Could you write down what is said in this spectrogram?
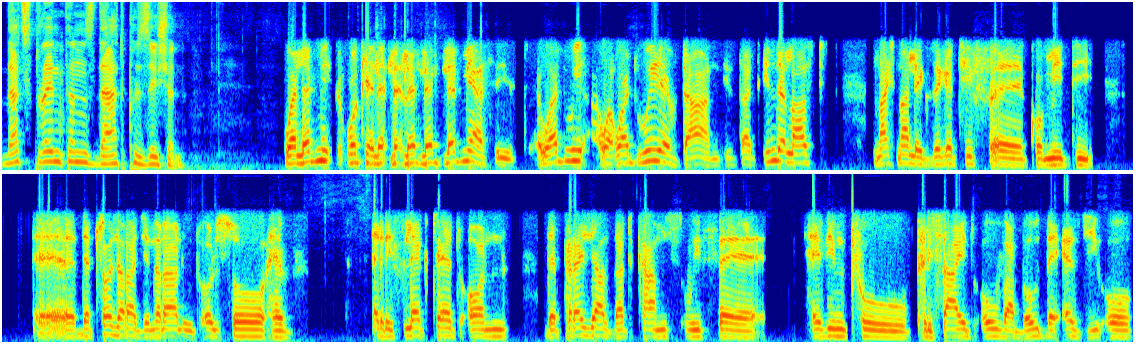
that strengthens that position. Well, let me okay. Let, let, let, let me assist. What we what we have done is that in the last National Executive uh, Committee, uh, the Treasurer General would also have reflected on the pressures that comes with uh, having to preside over both the SGO,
